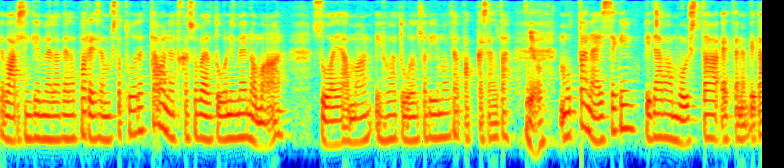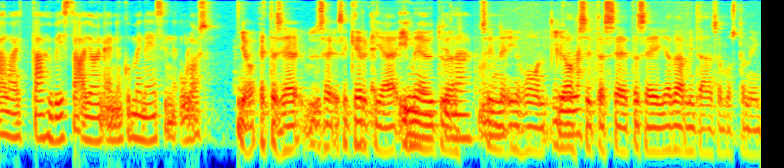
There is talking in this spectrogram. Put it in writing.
Ja varsinkin meillä vielä pari semmoista tuotetta on, jotka soveltuu nimenomaan suojaamaan ihoa tuulelta, viimalta ja pakkaselta. Joo. Mutta näissäkin pitää vaan muistaa, että ne pitää laittaa hyvissä ajoin ennen kuin menee sinne ulos. Joo, että se, se, se kerkiää imeytyä mm. sinne ihoon Kyllä. ja sitten se, että se ei jätä mitään semmoista niin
